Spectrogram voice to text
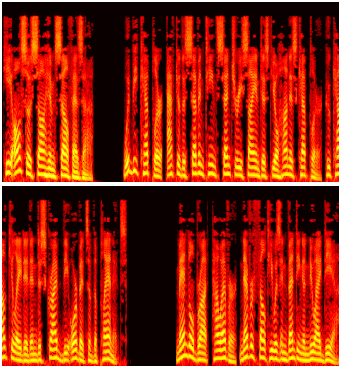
he also saw himself as a would-be Kepler, after the 17th-century scientist Johannes Kepler, who calculated and described the orbits of the planets. Mandelbrot, however, never felt he was inventing a new idea.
